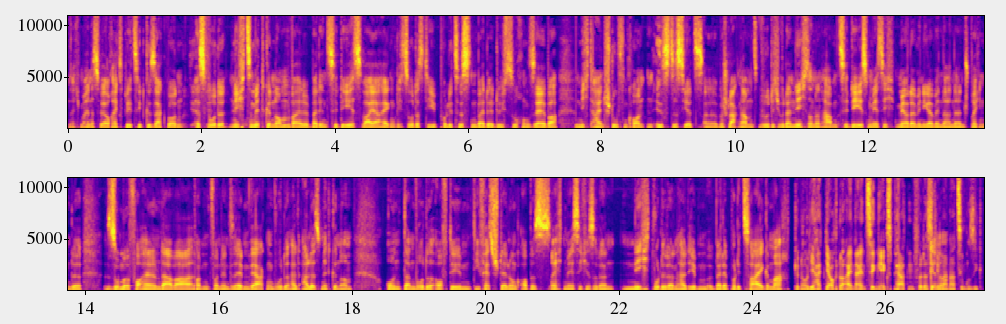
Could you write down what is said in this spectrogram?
Ich meine, es wäre auch explizit gesagt worden, es wurde nichts mitgenommen, weil bei den CDs war ja eigentlich so, dass die Polizisten bei der Durchsuchung selber nicht einstufen konnten, ist es jetzt äh, beschlagnahmenswürdig oder nicht, sondern haben CDs mäßig mehr oder weniger, wenn da eine entsprechende Summe vor allem da war, von, von denselben Werken wurde halt alles mitgenommen und dann wurde auf dem die Feststellung, ob es rechtmäßig ist oder nicht, wurde dann halt eben bei der Polizei gemacht. Genau, die hatten ja auch nur einen einzigen Experten für das Genau. Thema Nazi-Musik.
